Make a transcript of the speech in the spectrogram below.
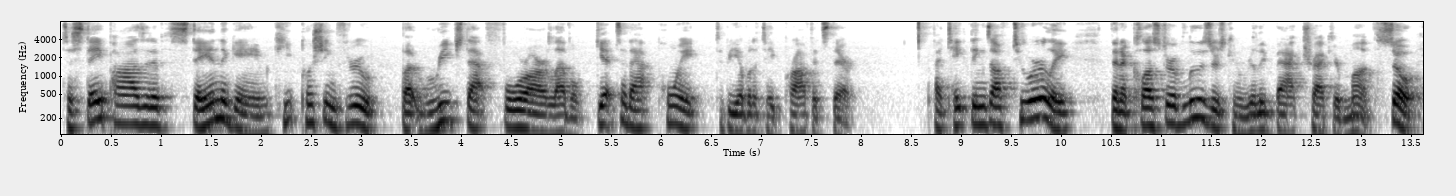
to stay positive, stay in the game, keep pushing through, but reach that 4R level. Get to that point to be able to take profits there. If I take things off too early, then a cluster of losers can really backtrack your month. So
